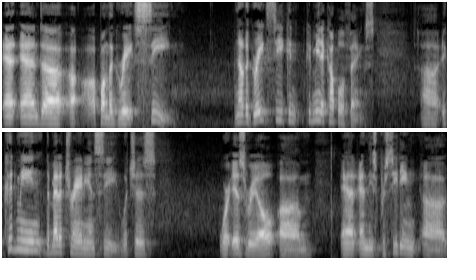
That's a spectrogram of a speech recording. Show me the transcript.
and, and uh, uh, up on the Great Sea. Now, the Great Sea can, could mean a couple of things. Uh, it could mean the Mediterranean Sea, which is where Israel um, and, and these preceding uh,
